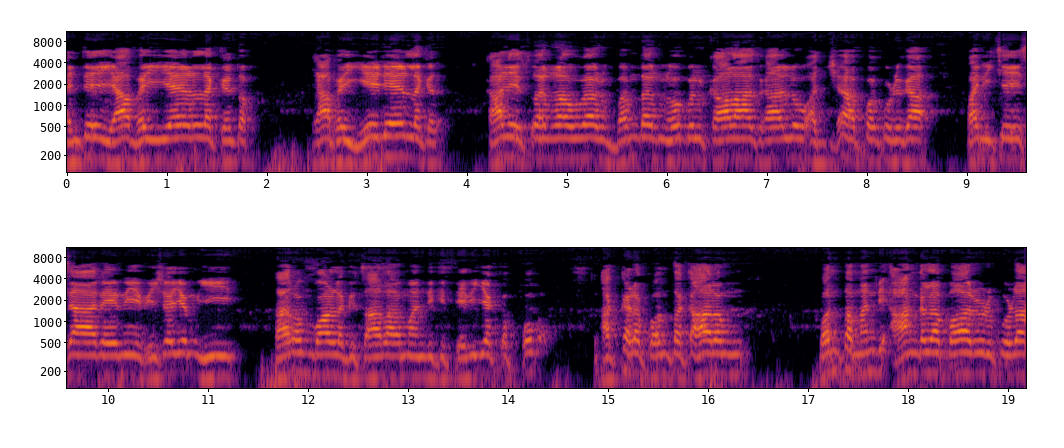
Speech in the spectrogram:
అంటే యాభై ఏళ్ళ క్రితం యాభై ఏడేళ్ళ క్రితం. కాళేశ్వరరావు గారు బందర్ నోబుల్ కళాశాలలో అధ్యాపకుడిగా పనిచేశారనే విషయం ఈ తరం వాళ్ళకి చాలామందికి తెలియకపో అక్కడ కొంతకాలం కొంతమంది ఆంగ్ల బారుడు కూడా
